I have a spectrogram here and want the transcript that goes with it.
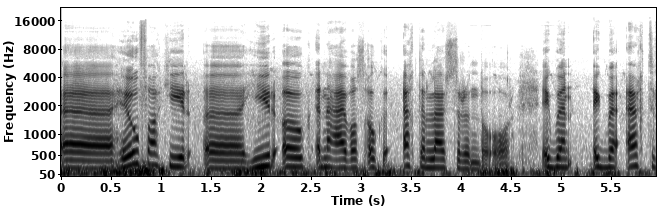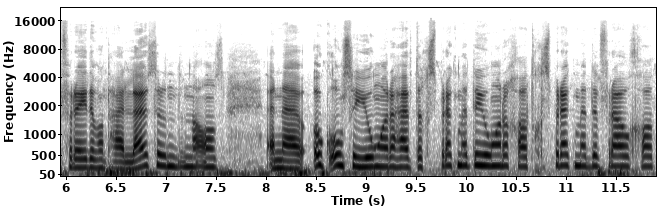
uh, heel vaak hier, uh, hier ook. En hij was ook echt een luisterende oor. Ik ben, ik ben echt tevreden, want hij luisterde naar ons. En uh, ook onze jongeren. Hij heeft een gesprek met de jongeren gehad. Gesprek met de vrouw gehad.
